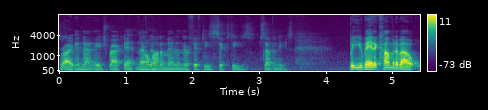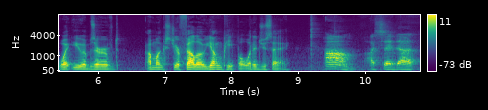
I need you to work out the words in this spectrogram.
Right. in that age bracket, and then a lot of men in their 50s, 60s, 70s. But you made a comment about what you observed amongst your fellow young people. What did you say? Um, I said that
